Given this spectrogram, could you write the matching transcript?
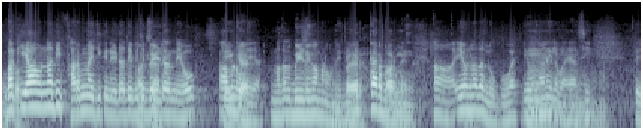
ਬਾਕੀ ਆ ਉਹਨਾਂ ਦੀ ਫਰਮ ਹੈ ਜੀ ਕੈਨੇਡਾ ਦੇ ਵਿੱਚ ਬਿਲਡਰ ਨੇ ਉਹ। ਆ ਬਣਾਉਂਦੇ ਆ। ਮਤਲਬ ਬਿਲਡਿੰਗਾਂ ਬਣਾਉਂਦੇ ਨੇ। ਘਰ ਬਣਾਉਂਦੇ। ਹਾਂ ਇਹ ਉਹਨਾਂ ਦਾ ਲੋਗੋ ਹੈ। ਇਹ ਉਹਨਾਂ ਨੇ ਲਵਾਇਆ ਸੀ। ਤੇ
